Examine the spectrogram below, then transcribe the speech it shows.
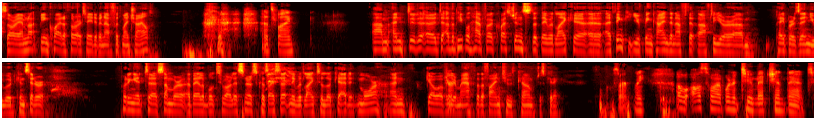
Sorry, I'm not being quite authoritative enough with my child. That's fine. Um, and did, uh, do other people have uh, questions that they would like? Uh, uh I think you've been kind enough that after your um, paper is in, you would consider putting it uh, somewhere available to our listeners, because I certainly would like to look at it more and go over sure. your math with a fine tooth comb. Just kidding. Certainly. Oh, also, I wanted to mention that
